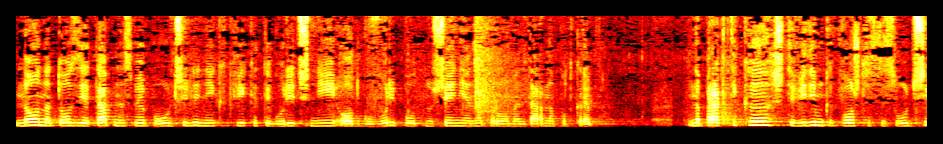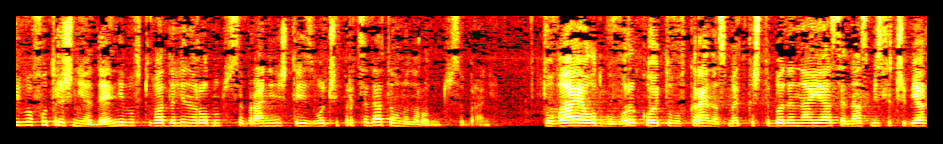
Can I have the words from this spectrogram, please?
но на този етап не сме получили никакви категорични отговори по отношение на парламентарна подкрепа. На практика ще видим какво ще се случи в утрешния ден и в това дали Народното събрание ще излъчи председател на Народното събрание. Това е отговора, който в крайна сметка ще бъде най-ясен. Аз мисля, че бях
